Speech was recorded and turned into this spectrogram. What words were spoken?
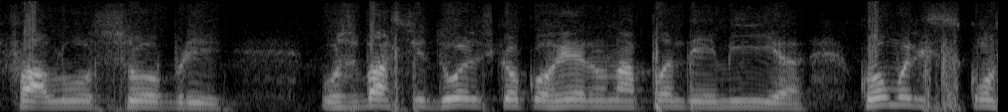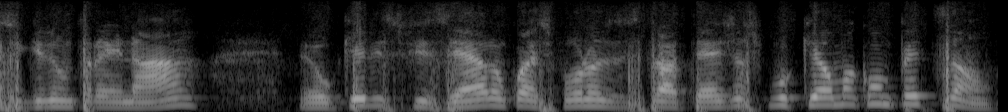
falou sobre os bastidores que ocorreram na pandemia, como eles conseguiram treinar, é, o que eles fizeram, quais foram as estratégias, porque é uma competição.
